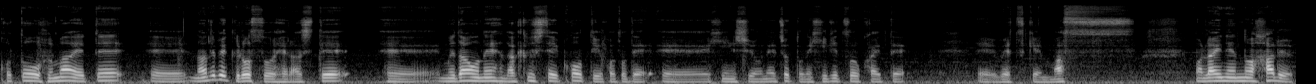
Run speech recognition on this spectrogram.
ことを踏まえて、えなるべくロスを減らして、え無駄をねなくしていこうということで、え品種をねちょっとね比率を変えて、え植え付けます。まあ、来年の春、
